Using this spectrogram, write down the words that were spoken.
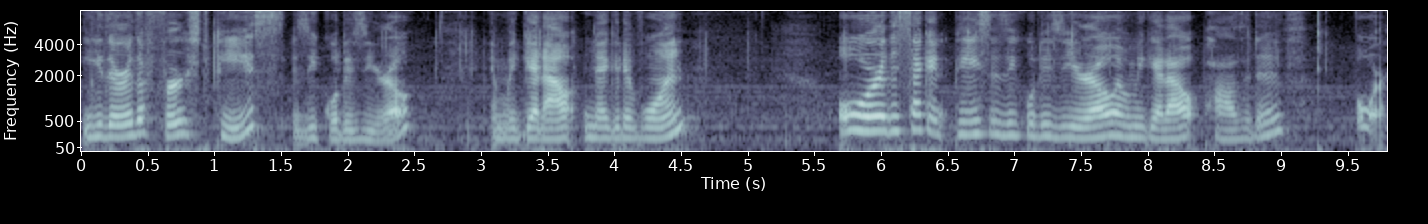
Either the first piece is equal to 0, and we get out negative 1, or the second piece is equal to 0, and we get out positive 4.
